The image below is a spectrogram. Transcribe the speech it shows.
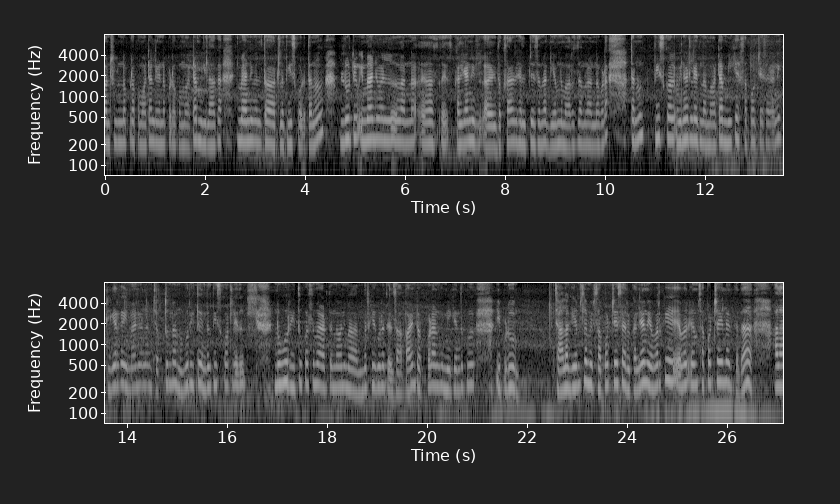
మనుషులు ఉన్నప్పుడు ఒక మాట లేనప్పుడు ఒక మాట మీలాగా ఇమాన్యువల్తో అట్లా తీసుకొడతాను. బ్లూ టీమ్ ఇమాన్యువల్ అన్న కళ్యాణ్ ఇది ఒకసారి హెల్ప్ చేద్దాంరా గేమ్ని మారుద్దాంరా అన్నా కూడా తను తీసుకో వినట్లేదు అన్నమాట మీకే సపోర్ట్ చేశాడని క్లియర్గా ఇమాన్యువల్ అని చెప్తున్నా. నువ్వు రీతో ఎందుకు తీసుకోవట్లేదు నువ్వు రీతు కోసమే ఆడుతున్నావు అని మా అందరికీ కూడా తెలుసు. ఆ పాయింట్ ఒప్పుకోవడానికి మీకెందుకు? ఇప్పుడు చాలా గేమ్స్లో మీరు సపోర్ట్ చేశారు. కళ్యాణ్ ఎవరికి ఎవరు ఏం సపోర్ట్ చేయలేదు కదా. అలా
